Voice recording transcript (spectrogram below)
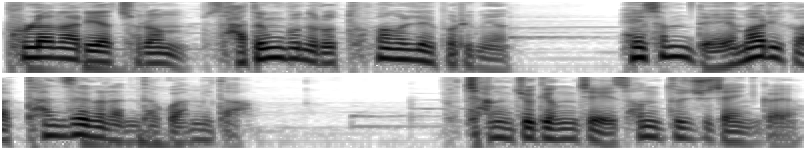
플라나리아처럼 4등분으로 토막을 내버리면 해삼 4마리가 탄생을 한다고 합니다. 창조경제의 선두주자인가요?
